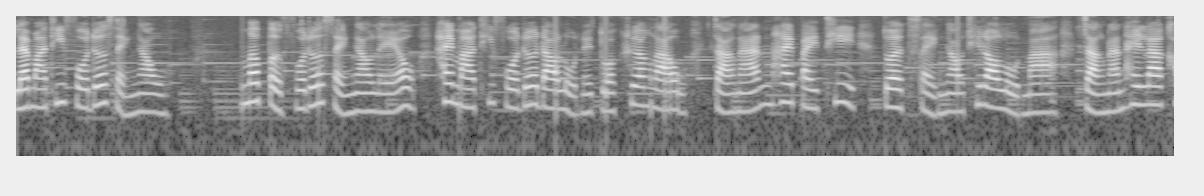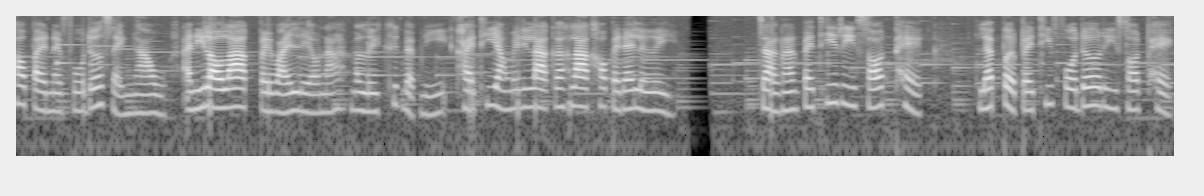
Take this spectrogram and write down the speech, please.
และมาที่โฟลเดอร์แสงเงา เมื่อเปิดโฟลเดอร์แสงเงาแล้ว ให้มาที่โฟลเดอร์ดาวน์โหลดในตัวเครื่องเรา จากนั้นให้ไปที่ตัวแสงเงาที่เราโหลดมา จากนั้นให้ลากเข้าไปในโฟลเดอร์แสงเงา อันนี้เราลากไปไว้แล้วนะ มันเลยขึ้นแบบนี้ ใครที่ยังไม่ได้ลากก็ลากเข้าไปได้เลย จากนั้นไปที่ Resource Pack และเปิดไปที่โฟลเดอร์ Resource Pack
